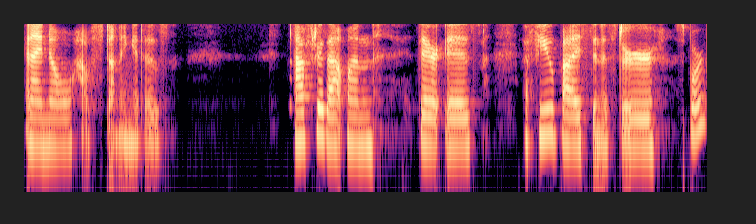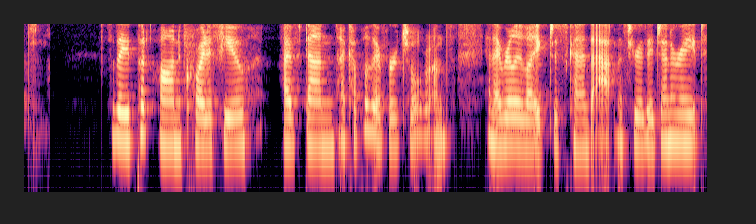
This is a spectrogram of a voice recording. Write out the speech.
and I know how stunning it is. After that one, there is a few by Sinister Sports. So they put on quite a few. I've done a couple of their virtual runs and I really like just kind of the atmosphere they generate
